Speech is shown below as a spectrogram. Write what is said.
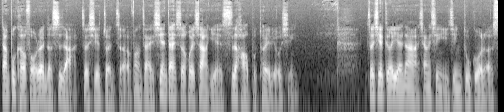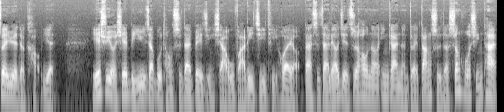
但不可否认的是啊，这些准则放在现代社会上也丝毫不退流行。这些格言啊，相信已经度过了岁月的考验。也许有些比喻在不同时代背景下无法立即体会哦，但是在了解之后呢，应该能对当时的生活形态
